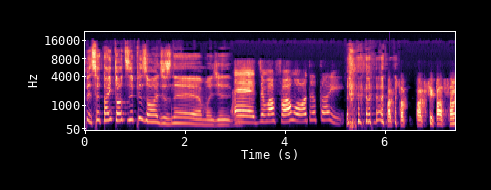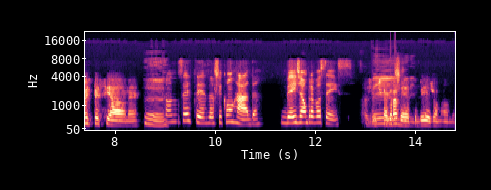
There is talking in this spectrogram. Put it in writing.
Você tá em todos os episódios, né, Amandinha? É, de uma forma ou outra eu tô aí. Participação especial, né? É. Com certeza, eu fico honrada. Beijão para vocês. A gente Beijo, que agradece. Querido. Beijo, Amanda.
